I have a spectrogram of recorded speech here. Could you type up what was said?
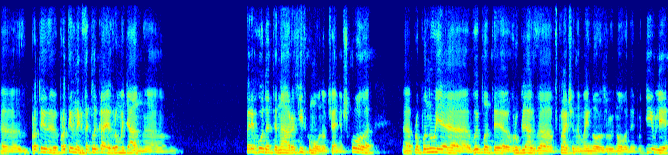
е, против, противник закликає громадян е, переходити на російську мову навчання в школах, пропонує виплати в рублях за втрачене майно зруйнованої будівлі,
